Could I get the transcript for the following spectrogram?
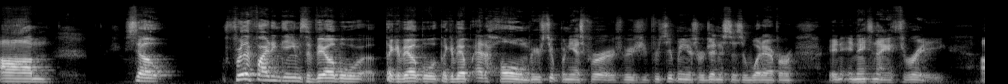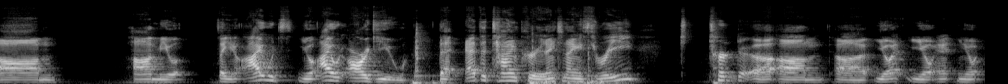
um so for the fighting games available like available like available at home for your super nes for for, for super nes or genesis or whatever in, in 1993 um um you like you know i would you know i would argue that at the time period 1993 turned uh, um uh you know you know and, you know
